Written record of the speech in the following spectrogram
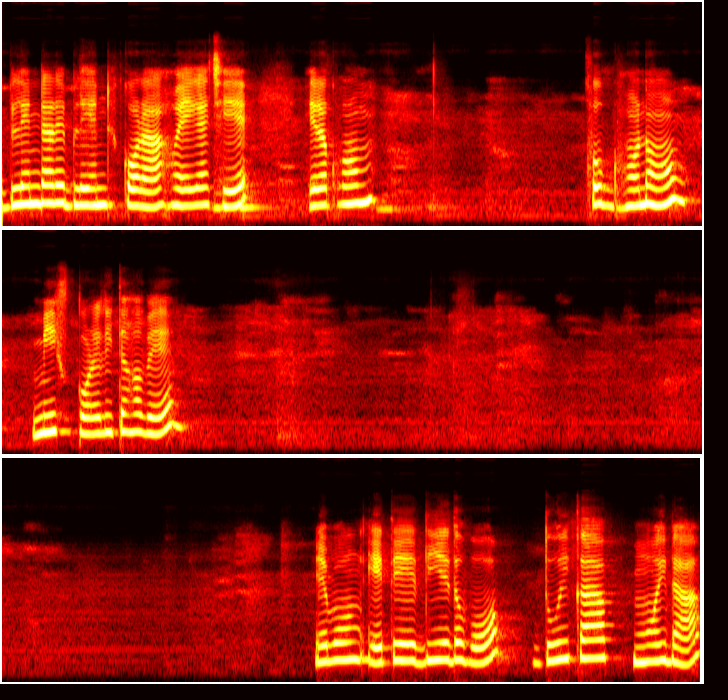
ব্লেন্ডারে ব্লেন্ড করা হয়ে গেছে। এরকম খুব ঘন মিক্স করে নিতে হবে। এবং এতে দিয়ে দেবো দুই কাপ ময়দা।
